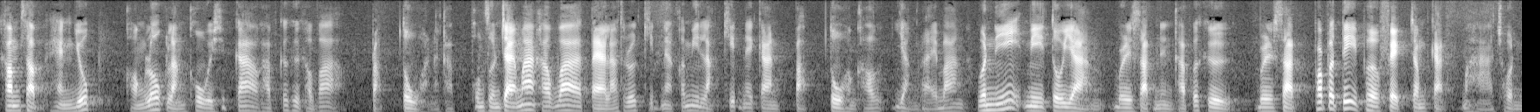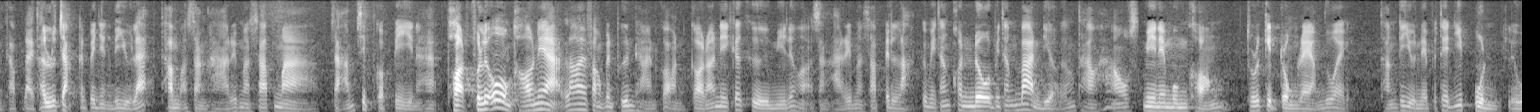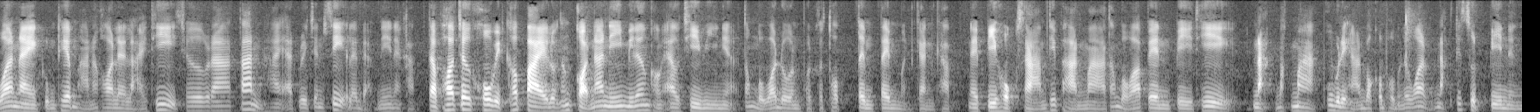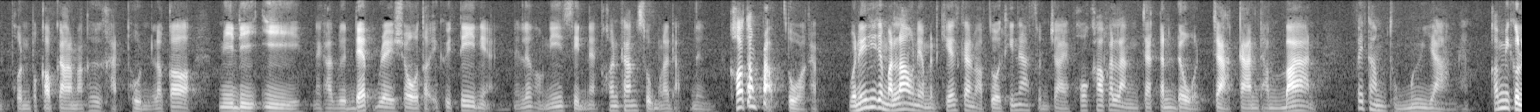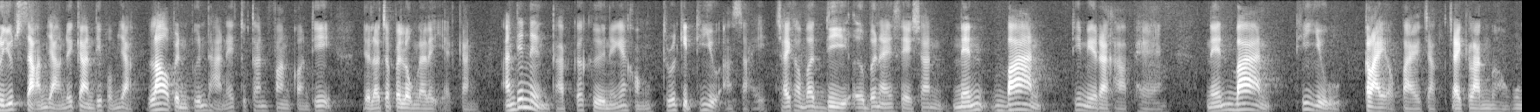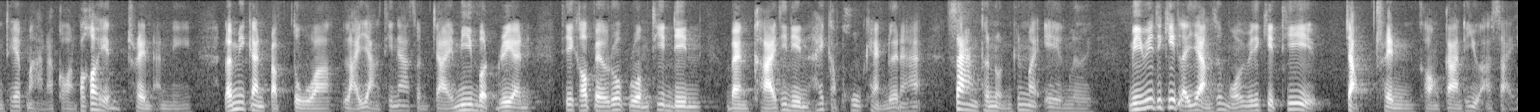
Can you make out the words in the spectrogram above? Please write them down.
คำศัพท์แห่งยุคของโลกหลังโควิด -19 ครับ ก็คือคำว่าปรับตัวนะครับ ผมสนใจมากครับว่าแต่ละธุรกิจเนี่ยเขามีหลักคิดในการปรับตัวของเขาอย่างไรบ้าง วันนี้มีตัวอย่างบริษัทหนึ่งครับ ก็คือ บริษัท Property Perfect จำกัดมหาชนครับหลายท่านรู้จักกันเป็นอย่างดีอยู่แล้วทำอสังหาริมทรัพย์มา 30 กว่าปีนะฮะ portfolio ของเขาเนี่ยเล่าให้ฟังเป็นพื้นฐานก่อนก่อนหน้านี้ก็คือมีเรื่องของอสังหาริมทรัพย์เป็นหลักก็มีทั้งคอนโดมีทั้งบ้านเดี่ยวทั้งทาวน์เฮาส์มีในมุมของธุรกิจโรงแรมด้วย ทั้งที่อยู่ในประเทศญี่ปุ่น หรือว่าในกรุงเทพมหานครหลาย ๆ ที่ Sheraton Hyatt Regency อะไรแบบนี้นะครับ แต่พอเจอโควิดเข้าไป รวมทั้งก่อนหน้านี้มีเรื่องของ LTV เนี่ยต้องบอกว่าโดนผลกระทบเต็ม ๆ เหมือนกันครับ ในปี 63 ที่ผ่านมาต้องบอกว่าเป็นปีที่หนักมาก ๆ ผู้บริหารบอกกับผมเลยว่าหนักที่สุดปีหนึ่งผลประกอบการมาก็คือขาดทุน แล้วก็มี DE นะครับหรือ debt ratio ต่อ equity เนี่ยในเรื่องของหนี้สินเนี่ยค่อนข้างสูงระดับหนึ่งเขาต้องปรับตัวครับวันนี้ที่จะมาเล่าเนี่ยมันเคสการปรับตัวที่น่าสนใจ เพราะเขากำลังจะกระโดดจากการทำบ้าน ไปทำถุงมือยางครับเขามีกลยุทธ์ 3 อย่างด้วยกันที่ผมอยากเล่าเป็นพื้นฐานให้ทุกท่านฟังก่อนที่เดี๋ยวเราจะไปลงรายละเอียดกัน อันที่1ครับก็คือในแง่ของธุรกิจที่อยู่อาศัย ใช้คำว่า de-urbanization เน้นบ้านที่มีราคาแพง เน้นบ้านที่อยู่ไกลออกไปจากใจกลางเมืองของกรุงเทพมหานครเพราะเขาเห็นเทรนด์อันนี้ แล้วมีการปรับตัวหลายอย่างที่น่าสนใจ มีบทเรียนที่เขาไปรวบรวมที่ดิน แบ่งขายที่ดินให้กับคู่แข่งด้วยนะฮะสร้างถนนขึ้นมาเองเลย มีวิธีคิดหลายอย่าง ซึ่งผมว่าเป็นวิธีคิดที่จับเทรนด์ของการที่อยู่อาศัย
